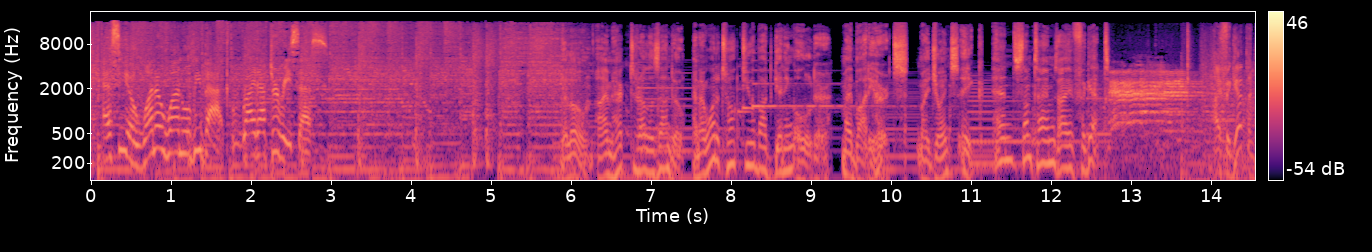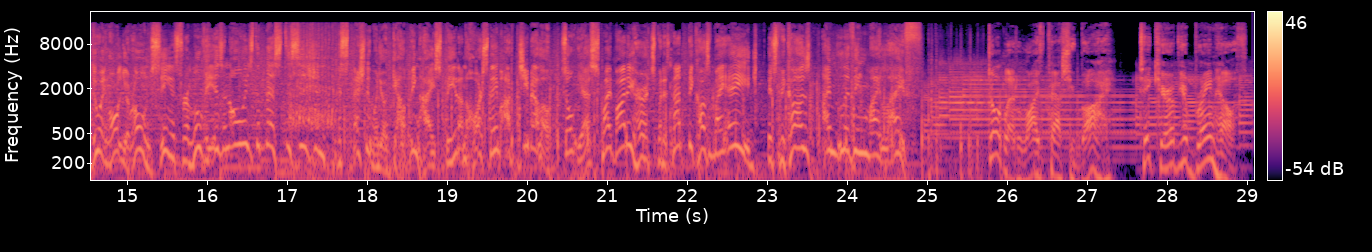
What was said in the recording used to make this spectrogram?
SEO 101 will be back right after recess. Hello, I'm Hector Elizondo, and I want to talk to you about getting older. My body hurts, my joints ache, and sometimes I forget. I forget that doing all your own scenes for a movie isn't always the best decision, especially when you're galloping high speed on a horse named Archibello. So, yes, my body hurts, but it's not because of my age, it's because I'm living my life. Don't let life pass you by. Take care of your brain health.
